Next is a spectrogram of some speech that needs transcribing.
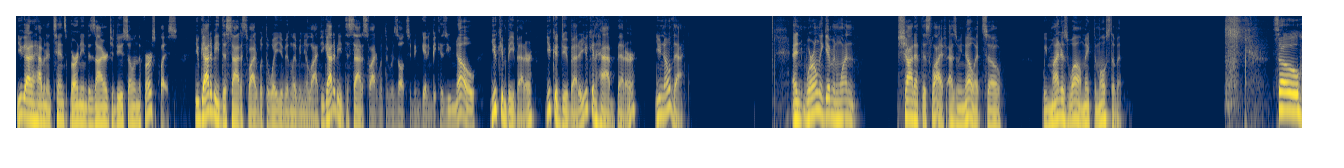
you got to have an intense, burning desire to do so in the first place. You got to be dissatisfied with the way you've been living your life. You got to be dissatisfied with the results you've been getting because you know you can be better. You could do better. You can have better. You know that. And we're only given one shot at this life as we know it. So we might as well make the most of it. So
